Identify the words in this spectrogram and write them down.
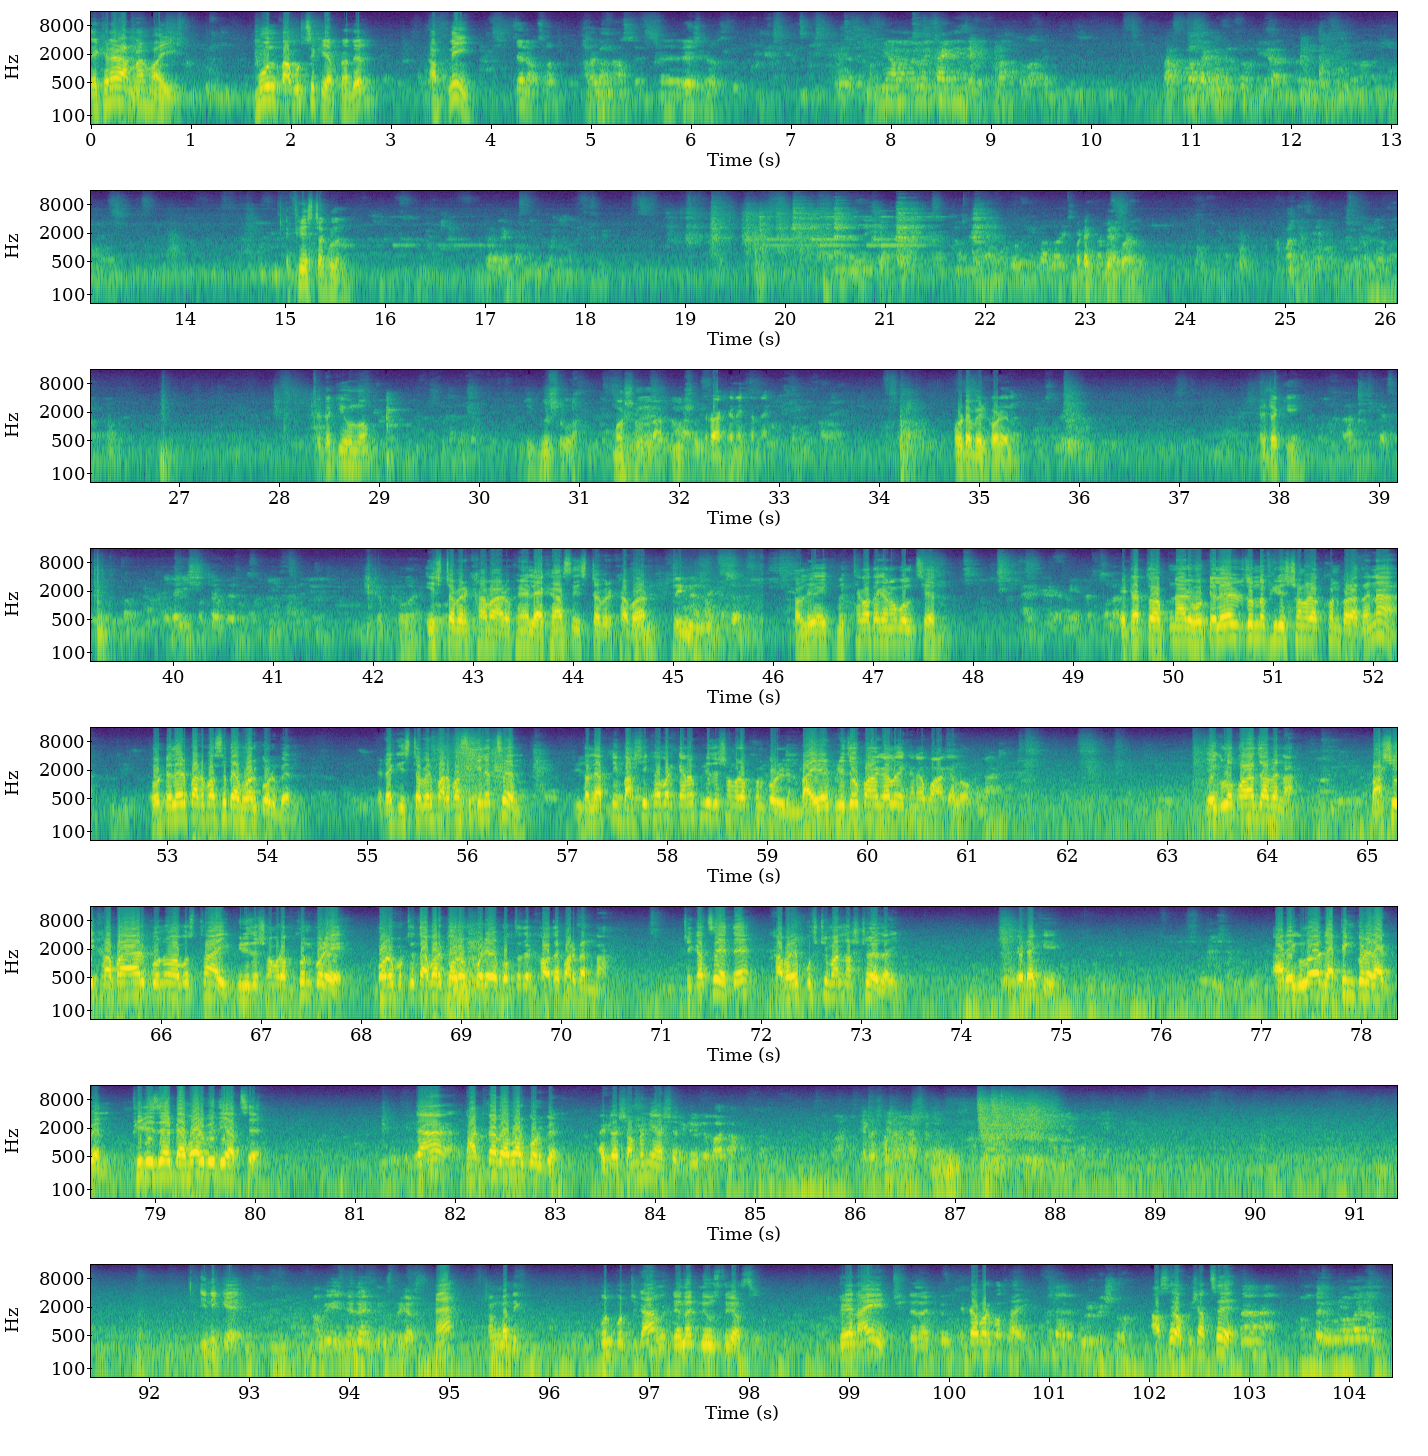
এখানে রান্না হয়। মূল বাবুর্চি কি আপনাদের? আপনি? ফ্রিজটা খুলেন। ওটা বের করেন এটা কি হলো? মশলা। মশলা। রাখেন এখানে। ওটা বের করেন। এটা কি? স্টাফের খাবার ওখানে লেখা আছে স্টাফের খাবার। তাহলে এই মিথ্যা কথা কেন বলছেন? এটা তো আপনার হোটেলের জন্য ফ্রিজ সংরক্ষণ করা তাই না? হোটেলের পারপাসে ব্যবহার করবেন। এটা কি স্টাফের পারপাসে কিনেছেন? তাহলে আপনি বাসি খাবার কেন ফ্রিজে সংরক্ষণ করলেন? বাইরের ফ্রিজেও পাওয়া গেল এখানেও পাওয়া গেল। এগুলো করা যাবে না। বাসি খাবার কোনো অবস্থায় ফ্রিজে সংরক্ষণ করে পরবর্তীতে আবার গরম করে ভক্তদের খাওয়াতে পারবেন না। ঠিক আছে? এতে খাবারের পুষ্টিমান নষ্ট হয়ে যায়। এটা কি? আর এগুলো র্যাপিং করে রাখবেন। ফ্রিজের ব্যবহার বিধি আছে। এটা ঢাকনা ব্যবহার করবেন। এটা সামনে নিয়ে আসেন। এটা সামনে নিয়ে আসেন। ইনি কে আমি ডেনাইট নিউজ থেকে আসছি। হ্যাঁ? সাংবাদিক। কোন পত্রিকা? ডেনাইট নিউজ থেকে আসছি। ডে নাইট এটা আবার কোথায়? আছে অফিস আছে? হ্যাঁ হ্যাঁ আমি তো এখন অনলাইন আছি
